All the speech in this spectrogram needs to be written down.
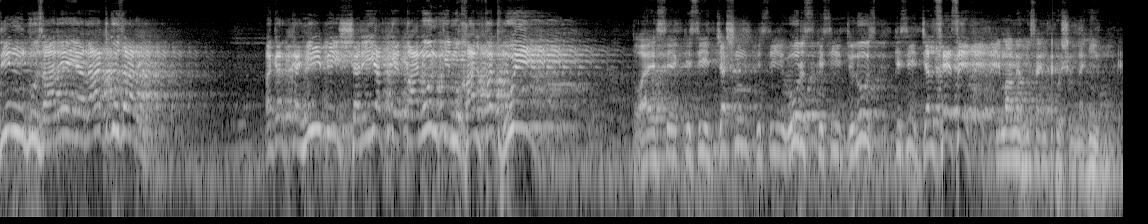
دن گزارے یا رات گزارے اگر کہیں بھی شریعت کے قانون کی مخالفت ہوئی تو ایسے کسی جشن کسی عرس کسی جلوس کسی جلسے سے امام حسین خوش نہیں ہوں گے۔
